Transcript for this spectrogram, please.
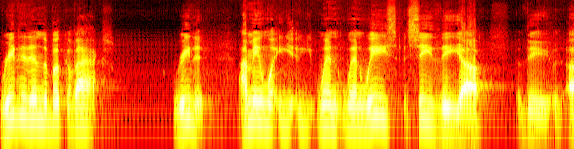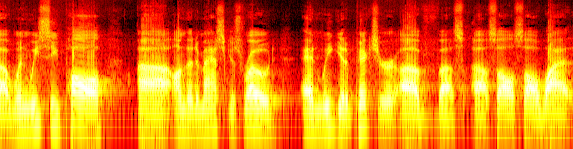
Read it in the book of Acts. Read it. I mean, when, when we see the, uh, the uh, when we see Paul uh, on the Damascus Road and we get a picture of uh, uh, Saul, Saul, why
